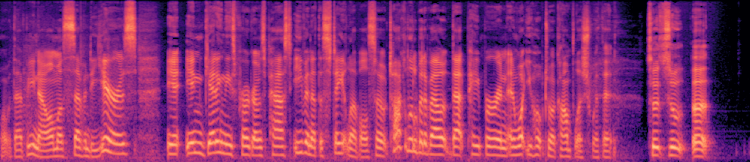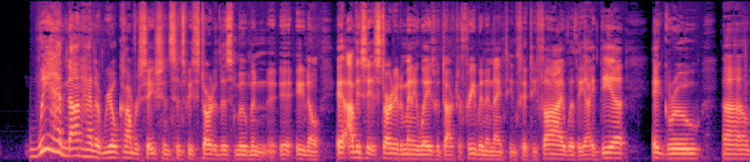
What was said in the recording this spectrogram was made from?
what would that be now, almost 70 years in, in, getting these programs passed, even at the state level. So, talk a little bit about that paper and, and what you hope to accomplish with it. So, so uh, we have not had a real conversation since we started this movement. You know, obviously it started in many ways with Dr. Friedman in 1955 with the idea. It grew uh,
